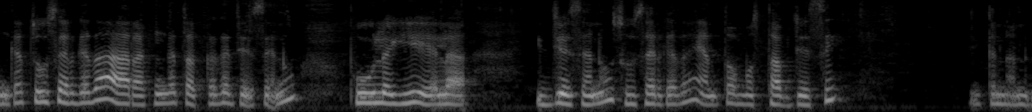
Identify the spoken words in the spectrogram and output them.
ఇంకా చూశారు కదా ఆ రకంగా చక్కగా చేశాను. పూలు అయ్యి ఎలా ఇది చేశాను చూశారు కదా ఎంతో ముస్తాబు చేసి. ఇంకా నన్ను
